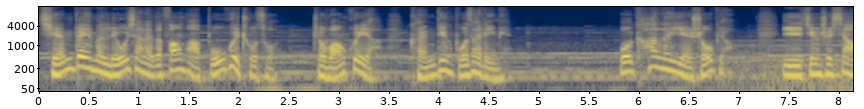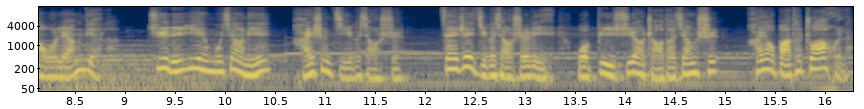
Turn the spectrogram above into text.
前辈们留下来的方法不会出错，这王慧呀，肯定不在里面。我看了一眼手表，已经是下午两点了，距离夜幕降临还剩几个小时。在这几个小时里，我必须要找到僵尸，还要把他抓回来。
